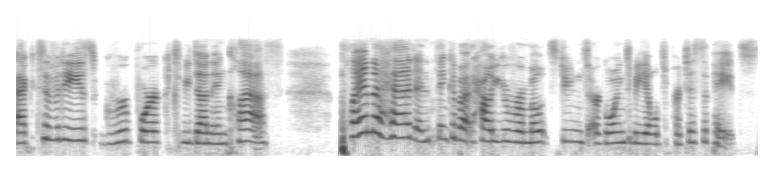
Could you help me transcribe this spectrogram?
activities, group work to be done in class, plan ahead and think about how your remote students are going to be able to participate.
